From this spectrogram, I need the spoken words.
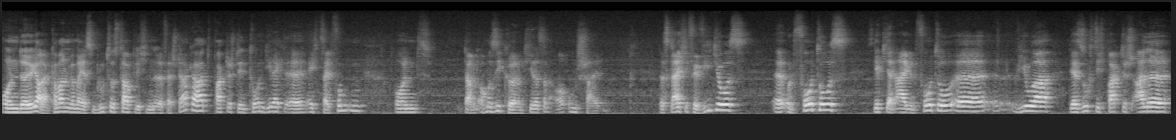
Und äh, ja, dann kann man, wenn man jetzt einen Bluetooth-tauglichen äh, Verstärker hat, praktisch den Ton direkt äh, in Echtzeit funken und damit auch Musik hören und hier das dann auch umschalten. Das gleiche für Videos äh, und Fotos. Es gibt hier einen eigenen Foto-Viewer, äh, der sucht sich praktisch alle,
